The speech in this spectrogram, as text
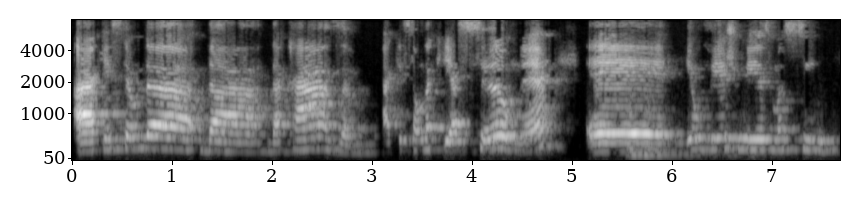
A questão da, da, da casa, a questão da criação, né? É, uhum. eu vejo mesmo assim,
